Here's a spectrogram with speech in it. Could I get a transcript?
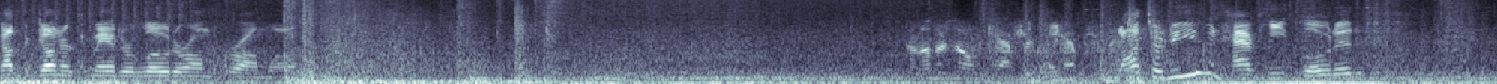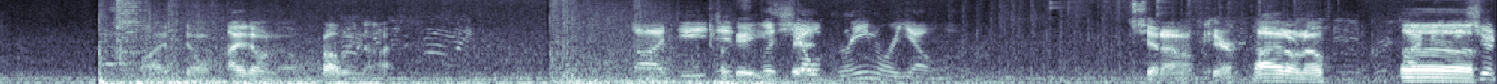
Got the gunner commander loader on the Cromwell. Nacho, do you even have heat loaded? I don't. I don't know. Probably not. Uh, do you, Okay, it's the he's shell dead. green or yellow? Shit, I don't care. I don't know. I mean, you Uh,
